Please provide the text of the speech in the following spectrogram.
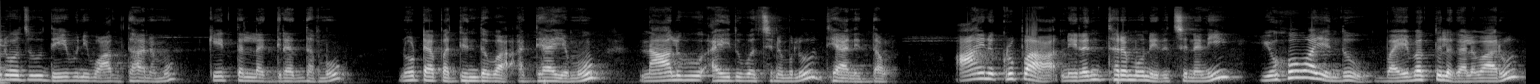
ఈరోజు దేవుని వాగ్దానము కీర్తనల గ్రంథము నూట పద్దెనిమిదవ అధ్యాయము నాలుగు ఐదు వచనములు ధ్యానిద్దాం. ఆయన కృప నిరంతరము నిలుచునని యుహోవా ఎందు భయభక్తులు గలవారు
